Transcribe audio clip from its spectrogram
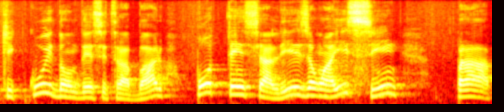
que cuidam desse trabalho potencializam aí sim para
